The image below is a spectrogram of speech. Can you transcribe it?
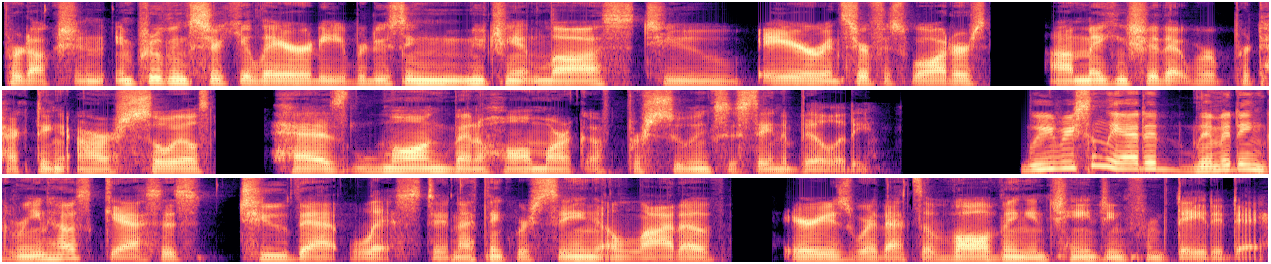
production, improving circularity, reducing nutrient loss to air and surface waters, uh, making sure that we're protecting our soils has long been a hallmark of pursuing sustainability. We recently added limiting greenhouse gases to that list, and I think we're seeing a lot of areas where that's evolving and changing from day to day.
